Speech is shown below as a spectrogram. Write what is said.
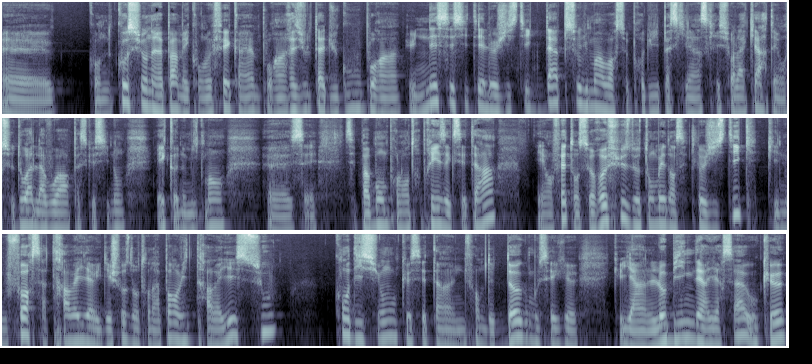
euh, qu'on ne cautionnerait pas, mais qu'on le fait quand même pour un résultat du goût, pour une nécessité logistique d'absolument avoir ce produit parce qu'il est inscrit sur la carte et on se doit de l'avoir parce que sinon, économiquement, euh, c'est pas bon pour l'entreprise, etc. Et en fait, on se refuse de tomber dans cette logistique qui nous force à travailler avec des choses dont on n'a pas envie de travailler sous condition que c'est une forme de dogme ou c'est qu'il y a un lobbying derrière ça ou que,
